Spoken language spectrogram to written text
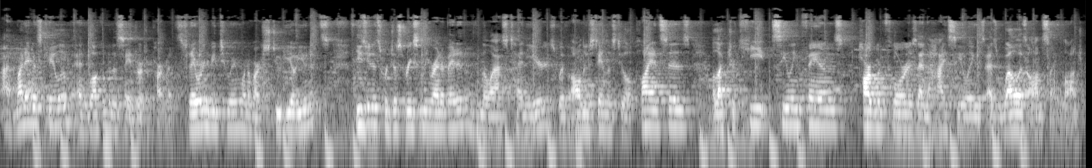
Hi, my name is Caleb and welcome to the St. George Apartments. Today we're going to be touring one of our studio units. These units were just recently renovated within the last 10 years with all new stainless steel appliances, electric heat, ceiling fans, hardwood floors, and high ceilings, as well as on-site laundry.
